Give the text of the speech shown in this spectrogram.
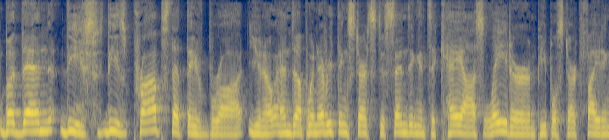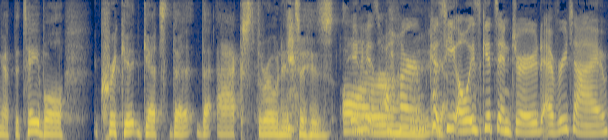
but then these these props that they've brought, you know, end up when everything starts descending into chaos later and people start fighting at the table. Cricket gets the the axe thrown into his arm. in his arm because Yeah. he always gets injured every time.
